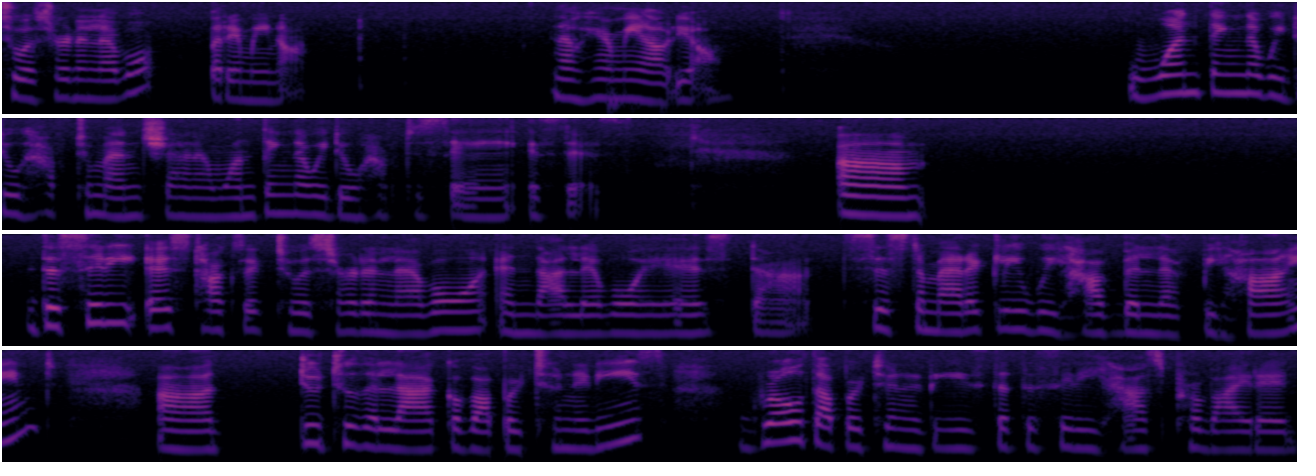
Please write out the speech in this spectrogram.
to a certain level, but it may not. Now, hear me out, y'all. One thing that we do have to mention, and one thing that we do have to say is this. Um, the city is toxic to a certain level, and that level is that systematically we have been left behind uh, due to the lack of opportunities, growth opportunities that the city has provided,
